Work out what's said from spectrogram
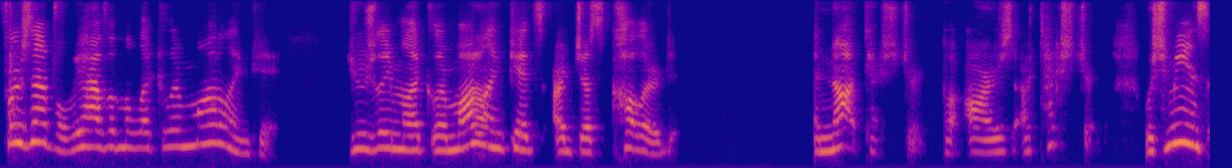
For example, we have a molecular modeling kit. Usually, molecular modeling kits are just colored and not textured, but ours are textured, which means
